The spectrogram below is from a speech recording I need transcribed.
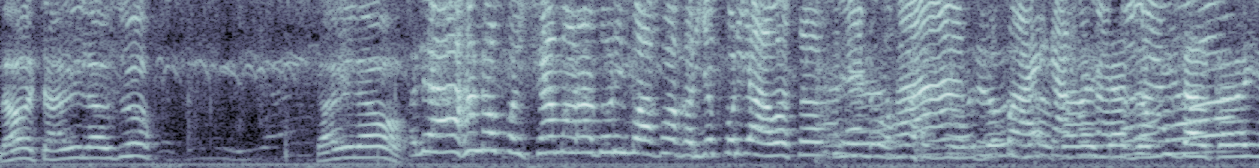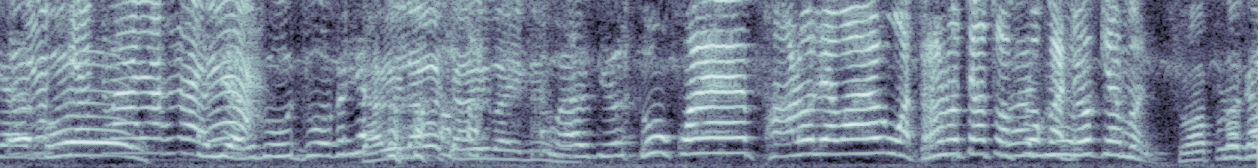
લાવો ચાવી લાવજો ચાવી લાવો. પૈસા મારા થોડી વાગવા ઘડીએ પડી આવે છે. અરે ડોહા પેલું બાઈક આપણે નતો કરે યાર. એને ખેંચવા આવ્યા ચાવી લાવો ચાવી બાઈકની તું કોઈ ફાળો લેવા આવ્યો? અથડાનો ત્યાં ચોપડો કાઢ્યો કે મને? ચોપડો તો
